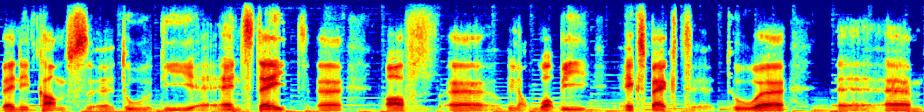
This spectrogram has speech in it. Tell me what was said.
when it comes uh, to the end state uh, of uh, you know what we expect to uh, um,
